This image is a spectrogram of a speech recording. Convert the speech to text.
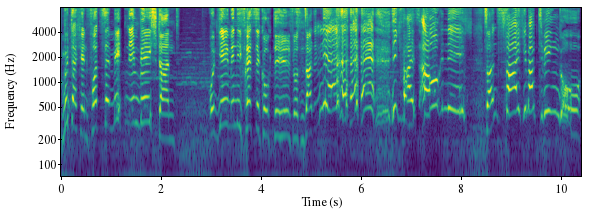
Mütterchen Fotze mitten im Weg stand und jedem in die Fresse guckte hilflos und sagte, ich weiß auch nicht, sonst fahre ich immer Twingo.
